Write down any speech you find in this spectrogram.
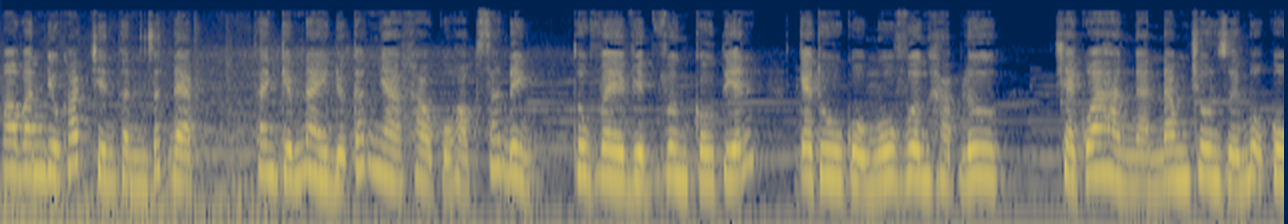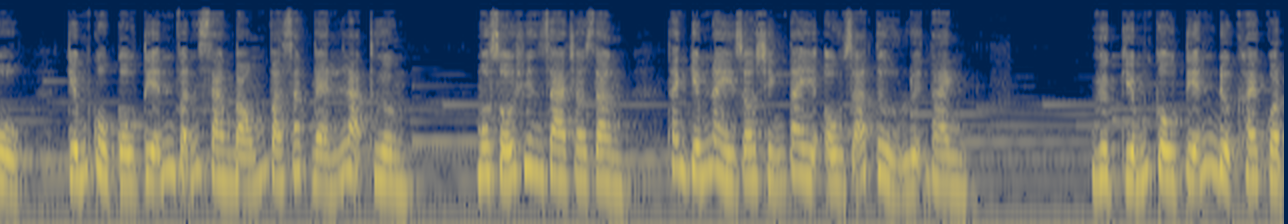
hoa văn điêu khắc trên thân rất đẹp. Thanh kiếm này được các nhà khảo cổ học xác định thuộc về Việt Vương Câu Tiễn, kẻ thù của Ngô Vương Hạp Lư. Trải qua hàng ngàn năm chôn dưới mộ cổ, kiếm của Câu Tiễn vẫn sáng bóng và sắc bén lạ thường. Một số chuyên gia cho rằng thanh kiếm này do chính tay Âu Giã Tử luyện thành. Việc kiếm Câu Tiễn được khai quật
